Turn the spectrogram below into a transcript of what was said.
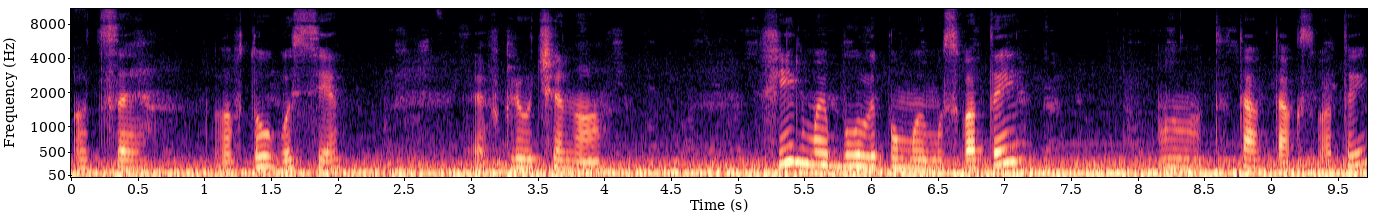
Оце в автобусі е, включено. Фільми були, по-моєму, свати. От, так, так, свати.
